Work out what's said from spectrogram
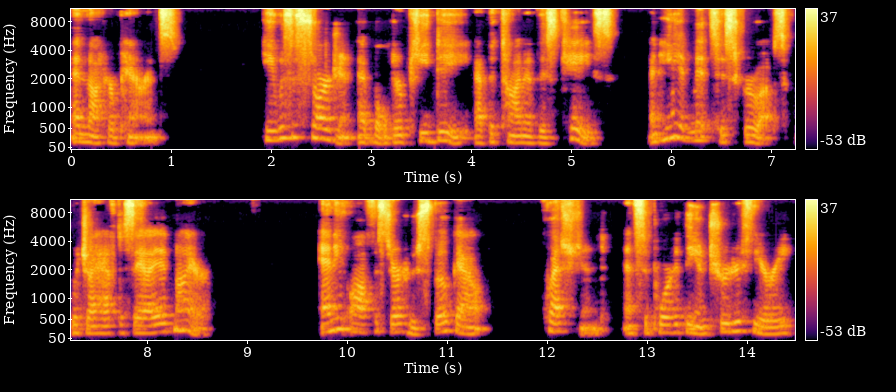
and not her parents. He was a sergeant at Boulder PD at the time of this case, and he admits his screw ups, which I have to say I admire. Any officer who spoke out, questioned, and supported the intruder theory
